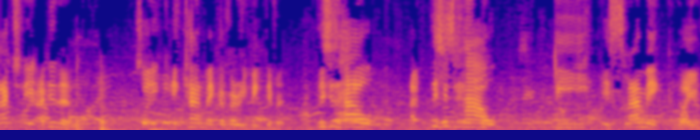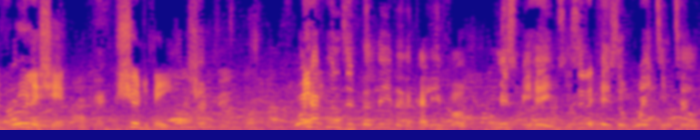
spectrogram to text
actually, I didn't. So it, it can make a very big difference. This is how uh, this is how the Islamic way of rulership should be. Should be. What If- happens if the leader, the Khalifa, misbehaves? Is it a case of waiting till?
